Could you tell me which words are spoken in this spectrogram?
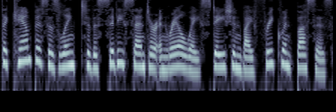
The campus is linked to the city centre and railway station by frequent buses,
